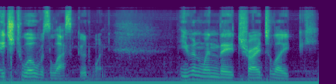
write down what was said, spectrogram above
H2O was the last good one even when they tried to like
